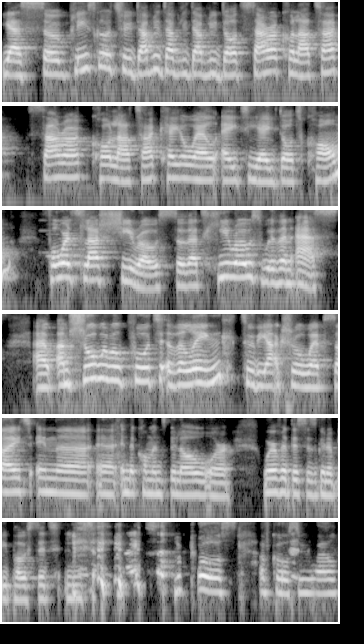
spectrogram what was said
Yes, so please go to K-O-L-A-T-A.com forward slash heroes. So that's heroes with an S. Uh, I'm sure we will put the link to the actual website in the uh, in the comments below or wherever this is going to be posted, Lisa. Right? of course, of course we will.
